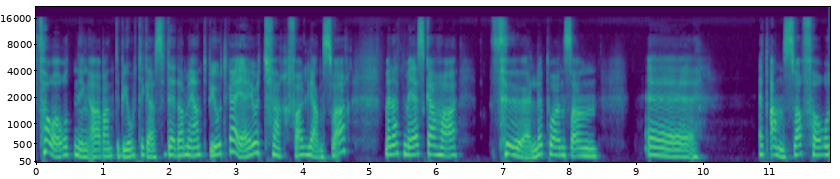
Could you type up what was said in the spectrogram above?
forordning av antibiotika. Så det der med antibiotika er jo et tverrfaglig ansvar, men at vi skal ha føle på en sånn eh, Et ansvar for å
